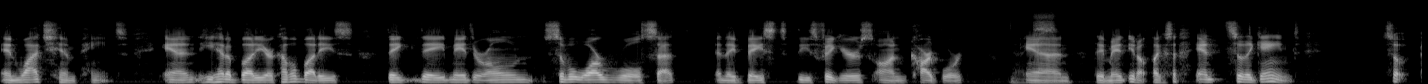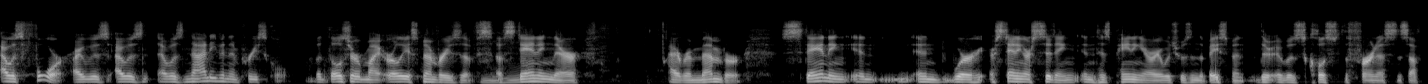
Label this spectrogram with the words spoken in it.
and watch him paint. And he had a buddy or a couple buddies. They they made their own Civil War rule set, and they based these figures on cardboard, nice. and they made you know like I said, and so they gamed so I was four. I was I was I was not even in preschool, but those are my earliest memories of mm-hmm. of standing there. I remember standing in and where or standing or sitting in his painting area, which was in the basement. There, it was close to the furnace and stuff.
